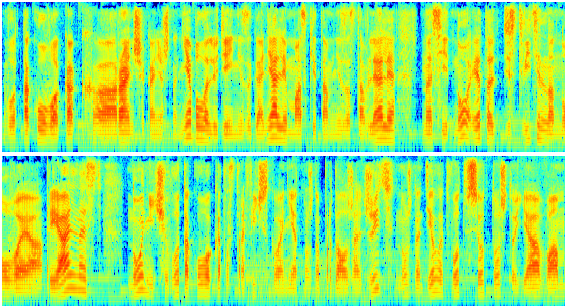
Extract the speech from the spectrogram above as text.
Вот, такого, как раньше, конечно, не было, людей не загоняли, маски там не заставляли носить, но это действительно новая реальность, но ничего такого катастрофического нет. Нужно продолжать жить, нужно делать вот все то, что я вам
